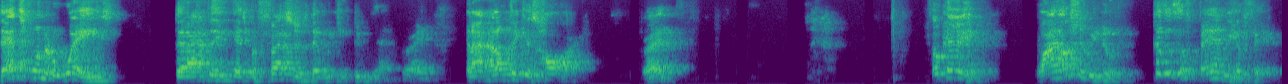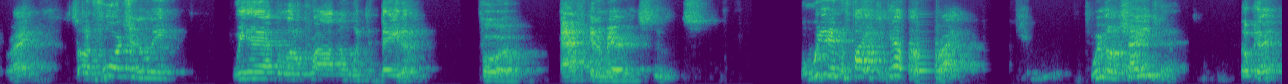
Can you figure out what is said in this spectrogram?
that's one of the ways that I think as professors that we can do that, right? And I, I don't think it's hard, right? Okay, why else should we do it? Because it's a family affair, right? So unfortunately, we have a little problem with the data for African American students. But in the fight together, right? We're gonna change that, okay?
